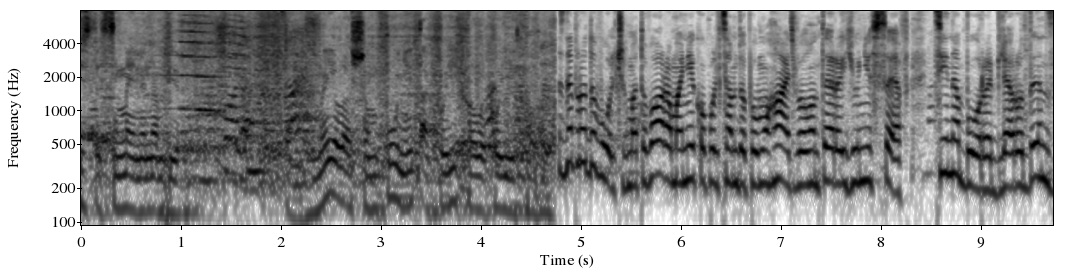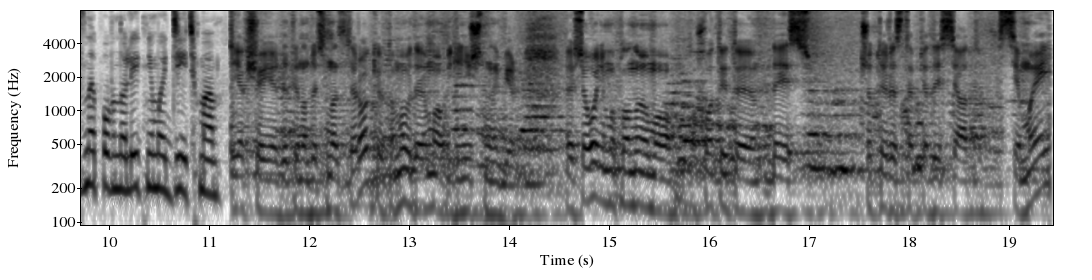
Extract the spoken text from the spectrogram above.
чисто сімейний набір. Мила, шампунь і так поїхали, поїхали. З непродовольчими товарами нікопольцям допомагають волонтери ЮНІСЕФ. Ці набори для родин з неповнолітніми дітьми. Якщо є дитина до 17 років, то ми видаємо гігієнічний набір. Сьогодні ми плануємо охватити десь 450 сімей.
